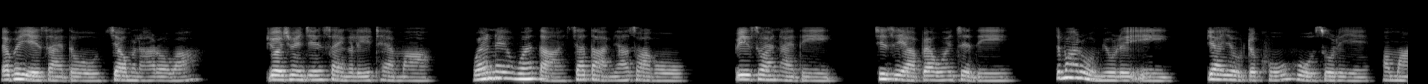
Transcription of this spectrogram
လက်ဖက်ရည်ဆိုင်သို့ရောက်မလာတော့ပါ ပျော်ရွှင်ခြင်းဆိုင်ကလေးထံမှဝမ်းနဲ့ဝမ်းသာရတများစွာကို ပေးစွမ်းနိုင်သည့်ချစ်စရာပတ်ဝန်းကျင်သည်ကျမတို့မျိုးလေးဤပြရုပ်တစ်ခုဟုဆိုလျင်မမာ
